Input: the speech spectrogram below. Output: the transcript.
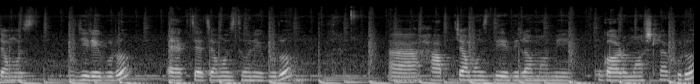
চামচ জিরে গুঁড়ো, এক চা চামচ ধনে গুঁড়ো হাফ চামচ দিয়ে দিলাম আমি গরম মশলা গুঁড়ো,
